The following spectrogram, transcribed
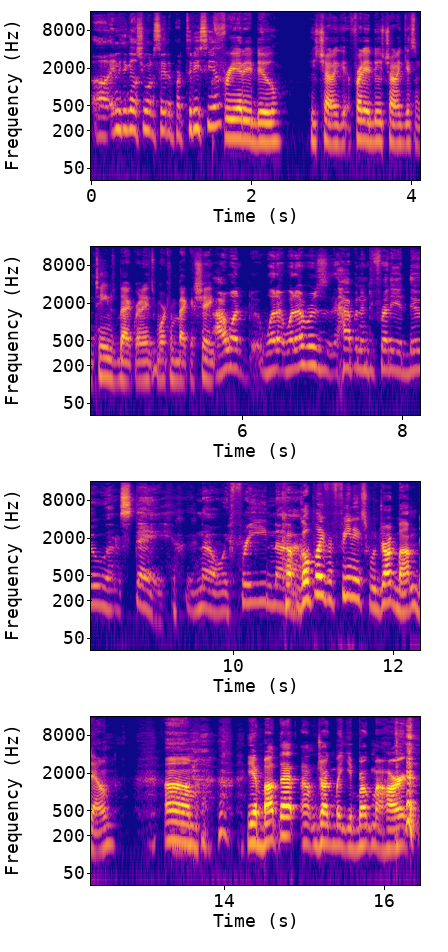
Uh, anything else you want to say to Patricia? Free Eddie Do. He's trying to get Freddie Adu's trying to get some teams back right now. He's working back in shape. I want what, whatever's happening to Freddie Adu, stay. No, free. Nah. Go, go play for Phoenix with Drogba. I'm down. Um, yeah, about that, um, Drogba, you broke my heart.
